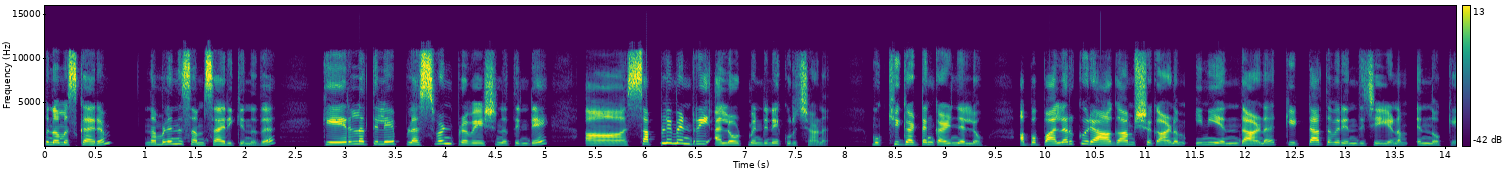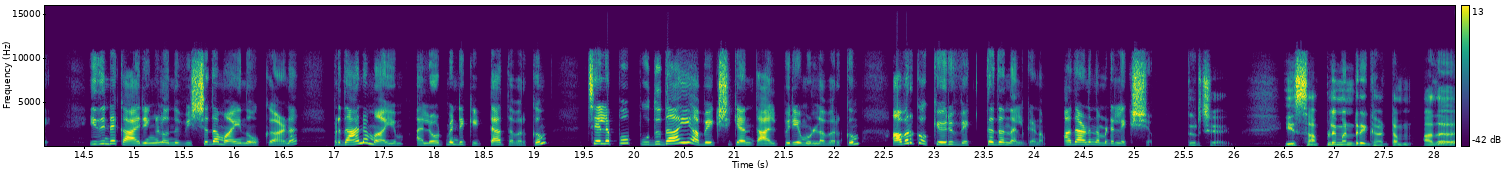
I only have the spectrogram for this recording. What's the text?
നമസ്കാരം. നമ്മളിന്ന് സംസാരിക്കുന്നത് കേരളത്തിലെ പ്ലസ് വൺ പ്രവേശനത്തിന്റെ സപ്ലിമെന്ററി അലോട്ട്മെന്റിനെ കുറിച്ചാണ്. മുഖ്യഘട്ടം കഴിഞ്ഞല്ലോ. അപ്പോൾ പലർക്കൊരു ആകാംക്ഷ കാണും ഇനി എന്താണ് കിട്ടാത്തവരെന്ത് ചെയ്യണം എന്നൊക്കെ. ഇതിന്റെ കാര്യങ്ങൾ ഒന്ന് വിശദമായി നോക്കുകയാണ്. പ്രധാനമായും അലോട്ട്മെന്റ് കിട്ടാത്തവർക്കും ചിലപ്പോൾ പുതുതായി അപേക്ഷിക്കാൻ താൽപ്പര്യമുള്ളവർക്കും അവർക്കൊക്കെ ഒരു വ്യക്തത നൽകണം. അതാണ് നമ്മുടെ ലക്ഷ്യം. തീർച്ചയായും. ഈ സപ്ലിമെന്ററി ഘട്ടം അത്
